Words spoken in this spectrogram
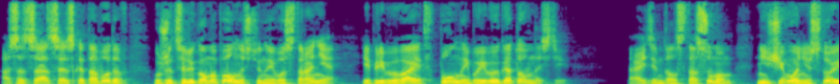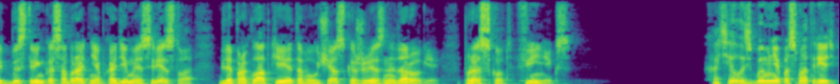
Ассоциация скотоводов уже целиком и полностью на его стороне и пребывает в полной боевой готовности. А этим толстосумам ничего не стоит быстренько собрать необходимые средства для прокладки этого участка железной дороги. Прескотт, Феникс. «Хотелось бы мне посмотреть,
